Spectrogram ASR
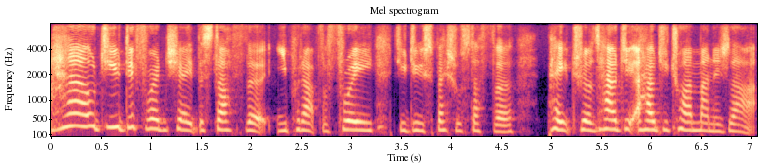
how do you differentiate the stuff that you put out for free? Do you do special stuff for Patreons? How do you how do you try and manage that?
